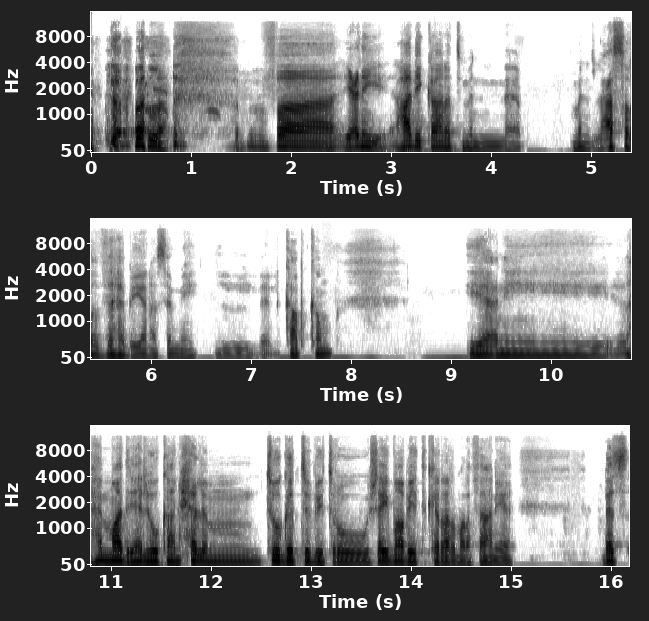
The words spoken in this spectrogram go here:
والله. ف يعني هذه كانت من من العصر الذهبي أنا أسميه ال- ال Capcom. يعني هم ما أدري هل هو كان حلم too good to be true شيء ما بيتكرر مرة ثانية. بس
